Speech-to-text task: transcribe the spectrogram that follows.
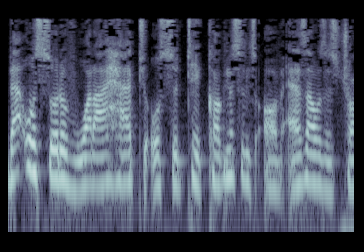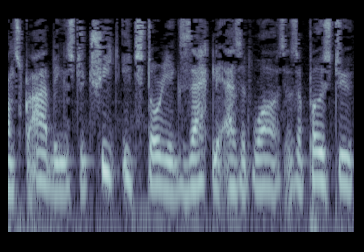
that was sort of what I had to also take cognizance of as I was transcribing is to treat each story exactly as it was, as opposed to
